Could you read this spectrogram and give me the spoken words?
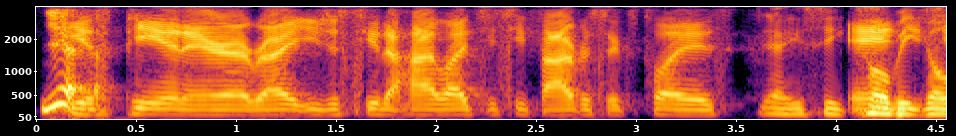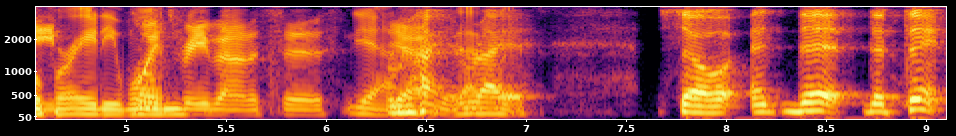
Yeah, ESPN era, right? You just see the highlights, you see five or six plays, yeah, you see Kobe you go see for 81. points, rebound, assist. Yeah. right, exactly. right. So the the thing.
